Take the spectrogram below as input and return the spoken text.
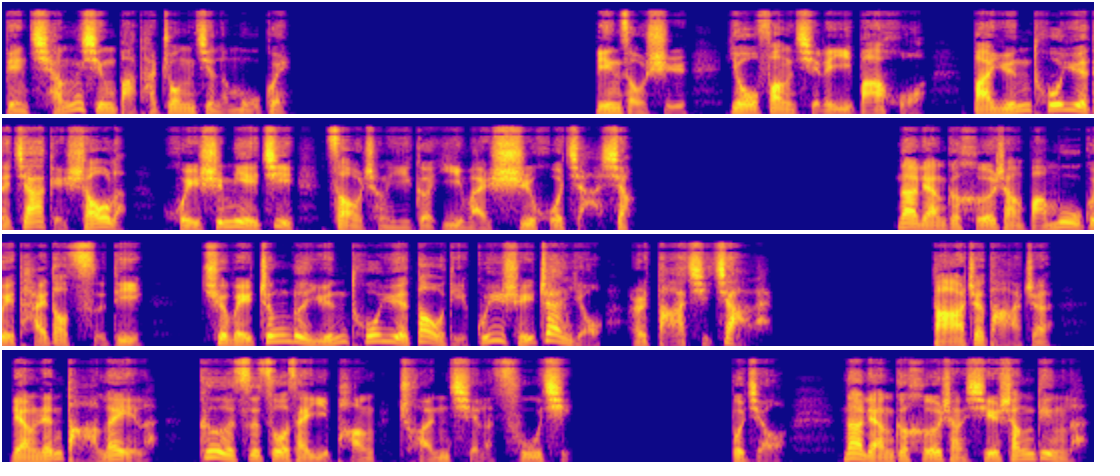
便强行把他装进了木柜。临走时，又放起了一把火，把云托月的家给烧了，毁尸灭迹，造成一个意外失火假象。那两个和尚把木柜抬到此地，却为争论云托月到底归谁占有而打起架来。打着打着，两人打累了，各自坐在一旁喘起了粗气。不久，那两个和尚协商定了，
